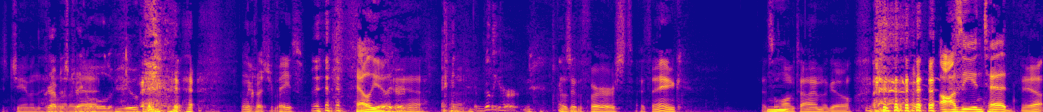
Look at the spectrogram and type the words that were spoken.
just jamming the Grab hell a out of stranglehold of you. I'm gonna crush your face. Hell yeah. that. Yeah, it really hurt. those are the first, I think. That's Mm. a long time ago. Ozzy and Ted. Yeah.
